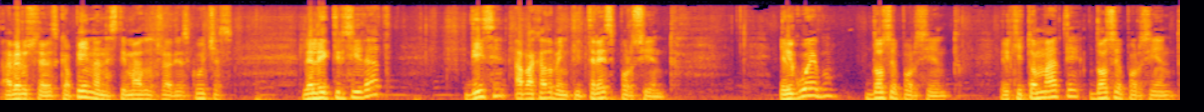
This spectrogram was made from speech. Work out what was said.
A ver ustedes qué opinan, estimados radioescuchas. La electricidad, dice, ha bajado 23%. El huevo, 12%. El jitomate, 12%.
